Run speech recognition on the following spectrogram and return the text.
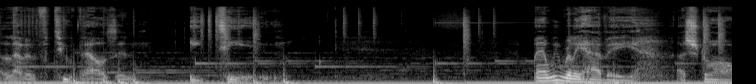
11th, 2018. Man, we really have a, a strong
